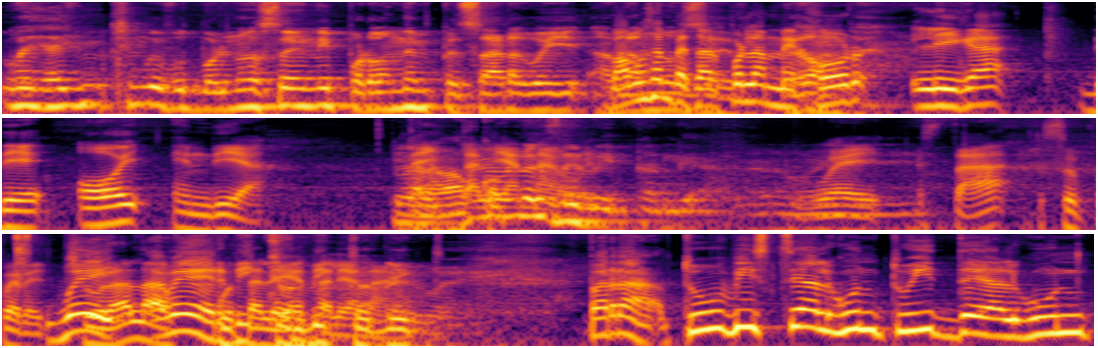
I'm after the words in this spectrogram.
Güey, hay un chingo de fútbol. No sé ni por dónde empezar, güey. Vamos a empezar de- por la ¿de mejor dónde? liga de hoy en día. La No, italiana, güey. la italiana, Güey, está súper chula la a ver, puta Víctor, liga Víctor, italiana. Víctor. güey. Parra, ¿tú viste algún tuit de algún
